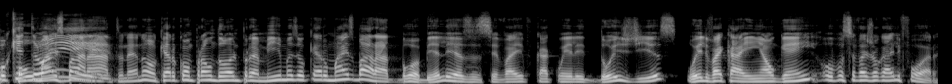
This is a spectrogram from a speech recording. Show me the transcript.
Porque Ou drone... mais barato, né? Não, eu quero comprar um drone pra mim, mas eu quero mais barato. Pô, beleza, você vai ficar com ele dois dias, ou ele vai cair em alguém, ou você vai jogar ele fora.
